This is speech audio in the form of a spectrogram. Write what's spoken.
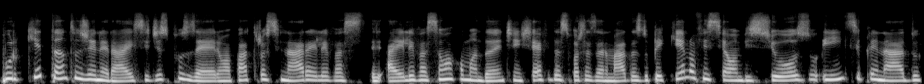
por que tantos generais se dispuseram a patrocinar a, eleva a elevação a comandante em chefe das Forças Armadas do pequeno oficial ambicioso e indisciplinado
